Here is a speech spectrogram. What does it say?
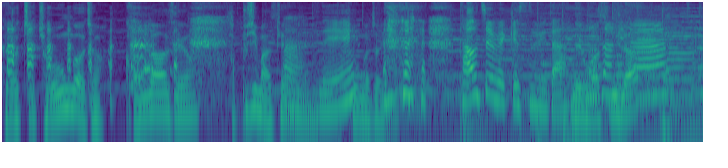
그렇죠. 좋은 거죠. 건강하세요. 아프지 마세요. 아, 예. 네. 좋은 거죠. 다음 주에 뵙겠습니다. 네, 고맙습니다. 감사합니다.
